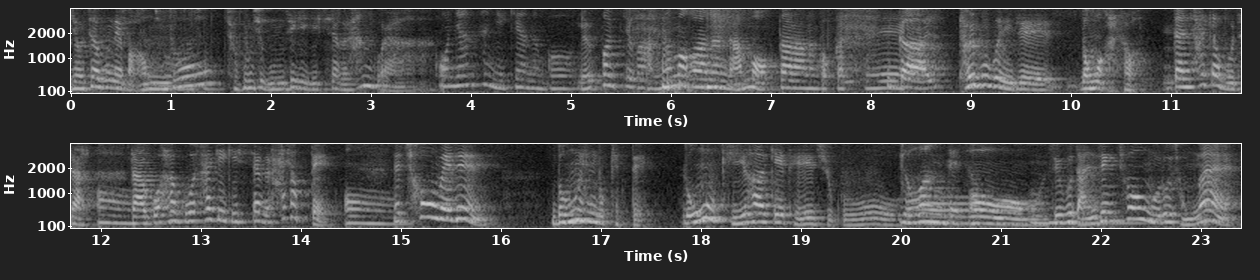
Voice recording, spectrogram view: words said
여자분의 마음도. 조금씩 움직이기 시작을 한 거야. 언니 항상 얘기하는 거 열 번 찍어 안 넘어가는 나무 없다라는 것 같이. 그러니까 결국은 이제 넘어가서 일단 사귀어보자 어. 라고 하고 사귀기 시작을 하셨대. 어. 근데 처음에는 너무 행복했대. 너무 귀하게 대해주고. 여왕대죠. 어, 음. 그리고 난생 처음으로 정말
